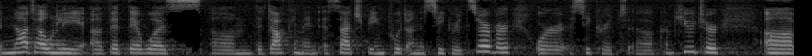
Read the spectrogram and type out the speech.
not only uh, that there was um, the document as such being put on a secret server or a secret uh, computer, uh,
